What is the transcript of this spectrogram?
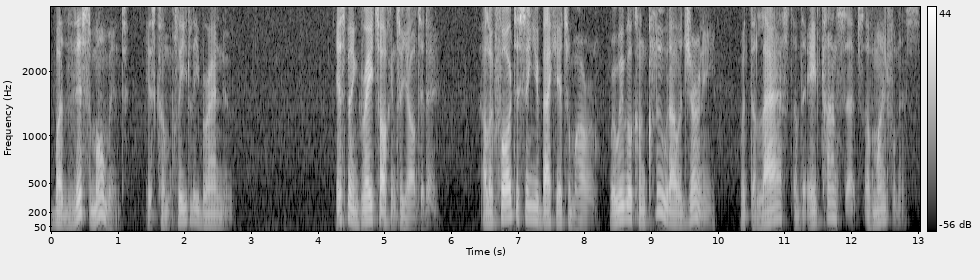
but this moment is completely brand new. It's been great talking to y'all today. I look forward to seeing you back here tomorrow, where we will conclude our journey with the last of the eight concepts of mindfulness.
